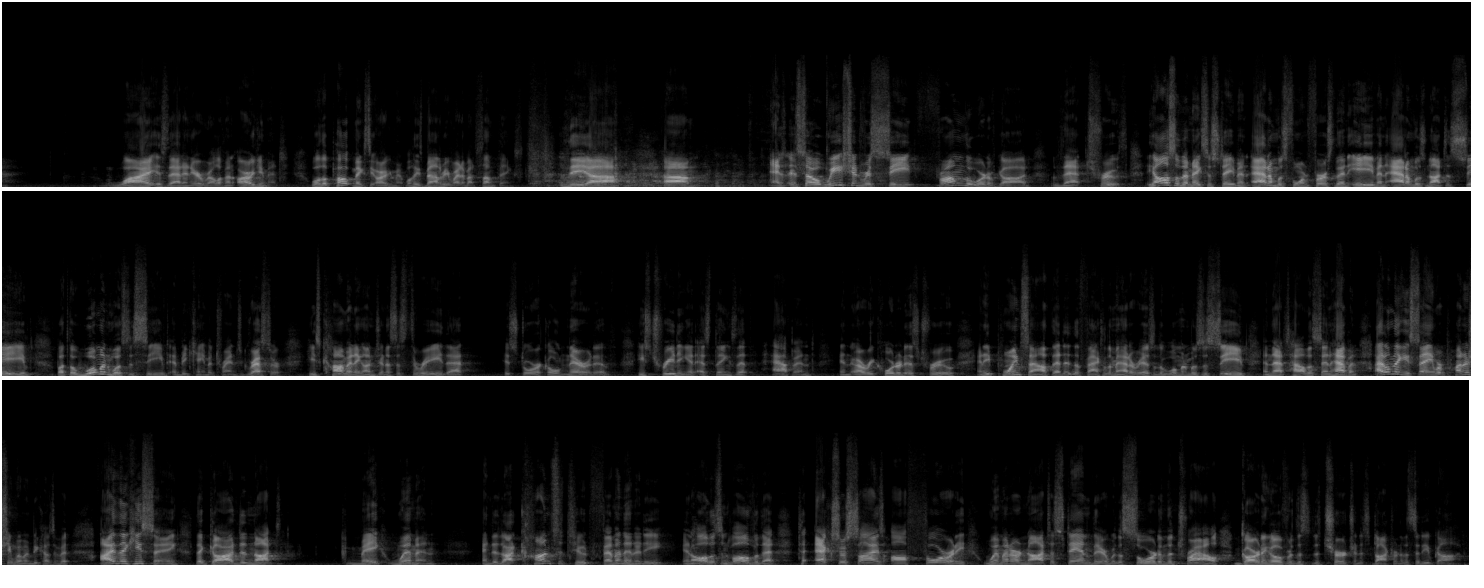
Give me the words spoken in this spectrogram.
Why is that an irrelevant argument? Well, the Pope makes the argument. Well, he's bound to be right about some things. The, uh, um, and, and so we should receive from the Word of God that truth. He also then makes a statement Adam was formed first, then Eve, and Adam was not deceived, but the woman was deceived and became a transgressor. He's commenting on Genesis 3, that historical narrative. He's treating it as things that happened and are recorded as true. And he points out that the fact of the matter is that the woman was deceived, and that's how the sin happened. I don't think he's saying we're punishing women because of it. I think he's saying that God did not make women and did not constitute femininity and all that's involved with that to exercise authority. Women are not to stand there with a sword and the trowel guarding over the, the church and its doctrine of the city of God.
